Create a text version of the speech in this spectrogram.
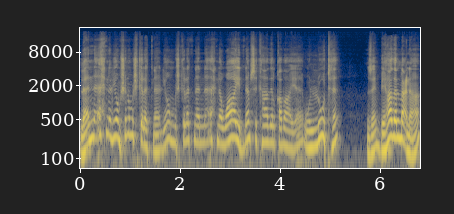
لأن إحنا اليوم شنو مشكلتنا؟ اليوم مشكلتنا إن إحنا وايد نمسك هذه القضايا ونلوتها زين بهذا المعنى على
